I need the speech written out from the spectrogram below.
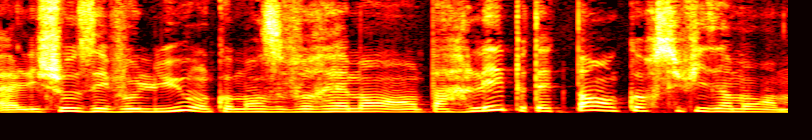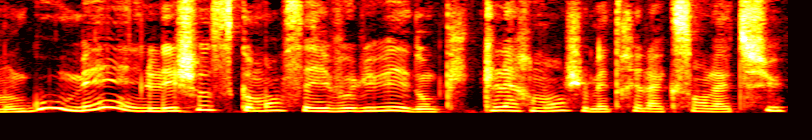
Euh, les choses évoluent, on commence vraiment à en parler, peut-être pas encore suffisamment à mon goût, mais les choses commencent à évoluer. Donc clairement, je mettrai l'accent là-dessus.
